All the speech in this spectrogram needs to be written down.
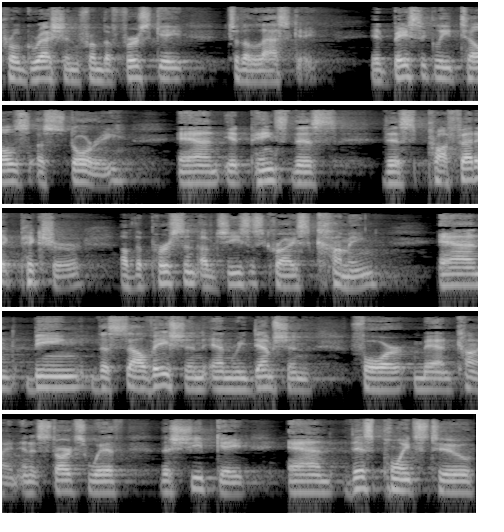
progression from the first gate to the last gate. It basically tells a story and it paints this, this prophetic picture of the person of Jesus Christ coming and being the salvation and redemption for mankind. And it starts with the sheep gate. And this points to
